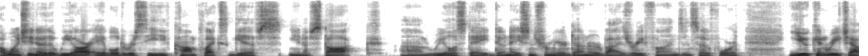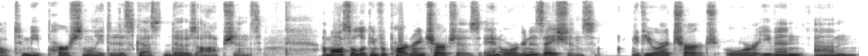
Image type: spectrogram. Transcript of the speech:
I want you to know that we are able to receive complex gifts, you know, stock, um, real estate, donations from your donor advisory funds, and so forth. You can reach out to me personally to discuss those options. I'm also looking for partnering churches and organizations. If you are a church or even um,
